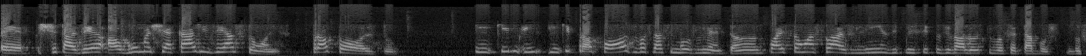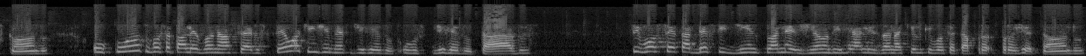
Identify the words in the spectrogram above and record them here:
É, fazer algumas checagens e ações. Propósito. Em que, em, em que propósito você está se movimentando? Quais são as suas linhas e princípios e valores que você está bus buscando? O quanto você está levando a sério o seu atingimento de, resu de resultados, se você está decidindo, planejando e realizando aquilo que você está pro projetando.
